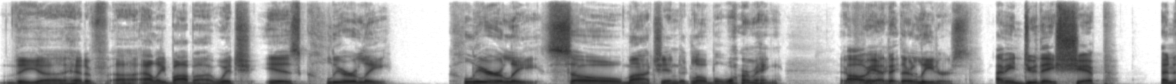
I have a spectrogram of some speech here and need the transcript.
the uh, head of uh, Alibaba, which is clearly, clearly so much into global warming. They're Oh, yeah, they- they're leaders. I mean, do they ship an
